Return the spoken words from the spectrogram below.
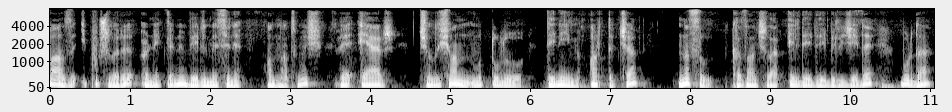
bazı ipuçları örneklerinin verilmesini anlatmış ve eğer çalışan mutluluğu, deneyimi arttıkça nasıl kazançlar elde edebileceği de burada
